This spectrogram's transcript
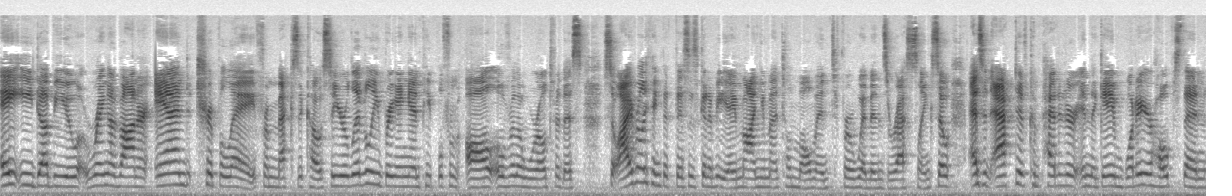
AEW, Ring of Honor, and AAA from Mexico. So you're literally bringing in people from all over the world for this. So I really think that this is going to be a monumental moment for women's wrestling. So as an active competitor in the game, what are your hopes then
